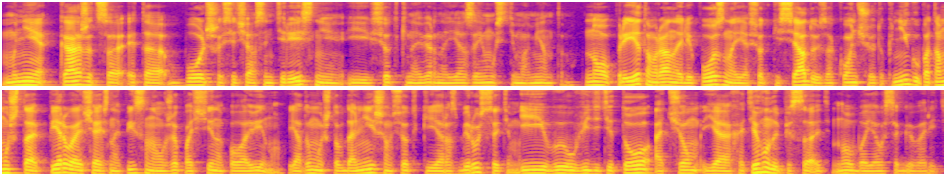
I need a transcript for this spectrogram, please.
Мне кажется, это больше сейчас интереснее, и все-таки, наверное, я займусь этим моментом. Но при этом рано или поздно я все-таки сяду и закончу эту книгу, потому что первая часть написана уже почти наполовину. Я думаю, что в дальнейшем все-таки я разберусь с этим, и вы увидите то, о чем я хотел написать, но боялся говорить.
